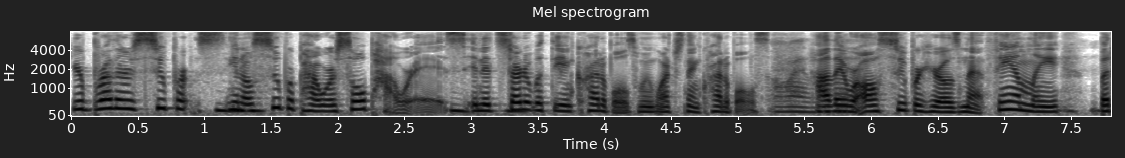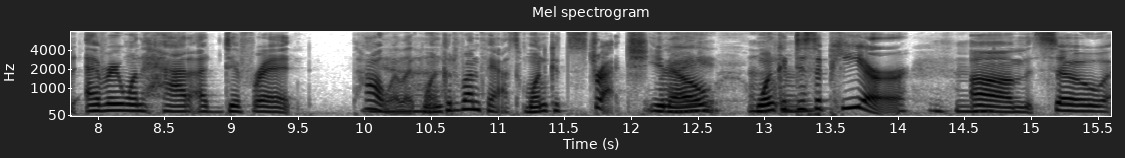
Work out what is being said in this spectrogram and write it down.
your brother's super, you know, Mm-hmm. superpower, soul power is?" And it started with the Incredibles when we watched the Incredibles. Oh, I how they were it. Mm-hmm. all superheroes in that family, but everyone had a different power. Like one could run fast, one could stretch, you know, Uh-huh. one could disappear. Mm-hmm. Um, so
